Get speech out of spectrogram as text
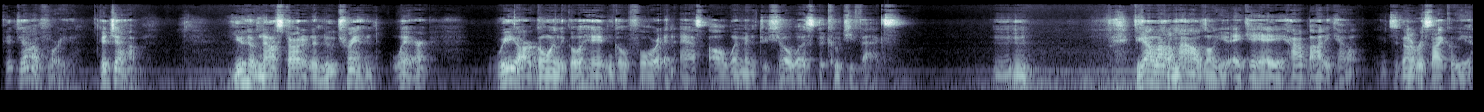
Good job for you. Good job. You have now started a new trend where we are going to go ahead and go forward and ask all women to show us the coochie facts. Mm-hmm. If you got a lot of miles on you, aka high body count, we're just gonna recycle you.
